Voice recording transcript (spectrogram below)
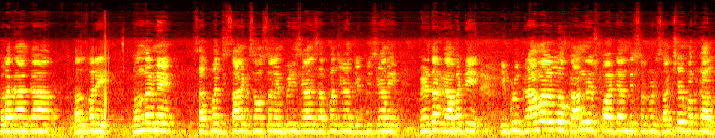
కులకాంక తదుపరి తొందరనే సర్పంచ్ స్థానిక సంస్థలు ఎంపీడీసీ కానీ సర్పంచ్ కానీ జడ్పీసీ కానీ పెడతాడు కాబట్టి ఇప్పుడు గ్రామాలలో కాంగ్రెస్ పార్టీ అందిస్తున్నటువంటి సంక్షేమ పథకాలు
